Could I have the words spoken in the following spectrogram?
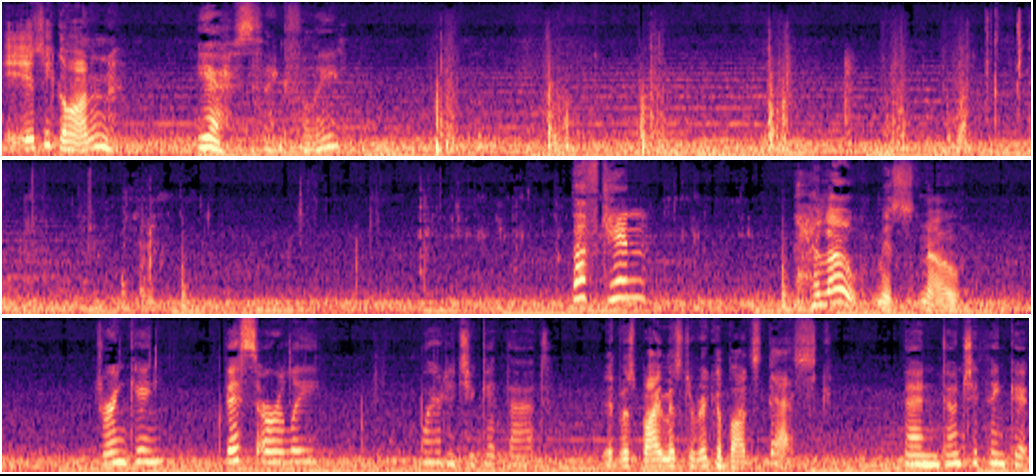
is he gone? Yes, thankfully. Buffkin! Hello, Miss Snow. Drinking? This early? Where did you get that? It was by Mr. Ichabod's desk. Then don't you think it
